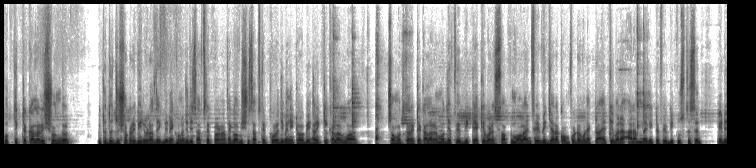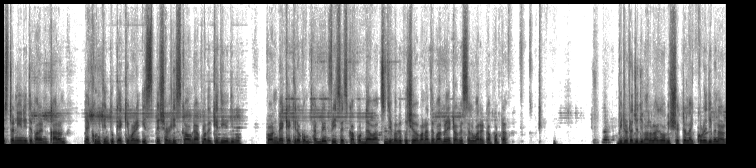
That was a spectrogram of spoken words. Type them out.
প্রত্যেকটা কালারের সুন্দর। একটু ধৈর্য সহকারে ভিডিওটা দেখবেন। এখনও যদি সাবস্ক্রাইব করা না থাকে, অবশ্যই সাবস্ক্রাইব করে দিবেন। এটা হবে আরেকটি কালার ওয়াও চমৎকার একটা কালারের মধ্যে ফেব্রিকটা একেবারে সফট মলাইন ফেব্রিক যারা কমফোর্টেবল একটা একেবারে আরামদায়ক একটা ফেব্রিক খুঁজতেছেন, এই ড্রেসটা নিয়ে নিতে পারেন। কারণ এখন কিন্তু একেবারে স্পেশাল ডিসকাউন্টে আপনাদেরকে দিয়ে দিব। ফ্রন্ট ব্যাক একই রকম থাকবে। ফ্রি সাইজ কাপড় দেওয়া আছে, যেভাবে খুশি বানাতে পারবেন, এটা হবে সালোয়ারের কাপড়টা। ভিডিওটা যদি ভালো লাগে, অবশ্যই একটা লাইক করে দিবেন আর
